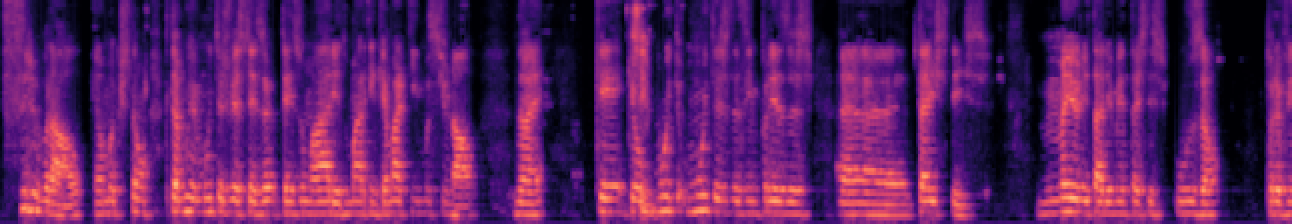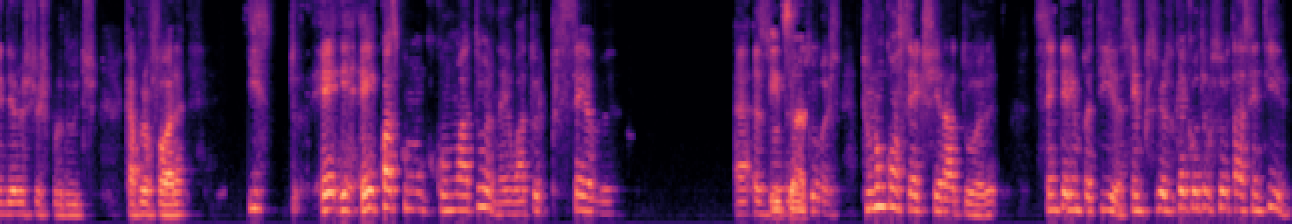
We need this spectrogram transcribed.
cerebral, é uma questão que também muitas vezes tens, tens uma área do marketing que é marketing emocional, não é? Que é, que é muito, muitas das empresas uh, têxteis, maioritariamente têxteis, usam para vender os seus produtos cá para fora. Isso é, é, é, quase como, como um ator, né? O ator percebe as outras Exato. pessoas. Tu não consegues ser ator sem ter empatia, sem perceber do que é que a outra pessoa está a sentir.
